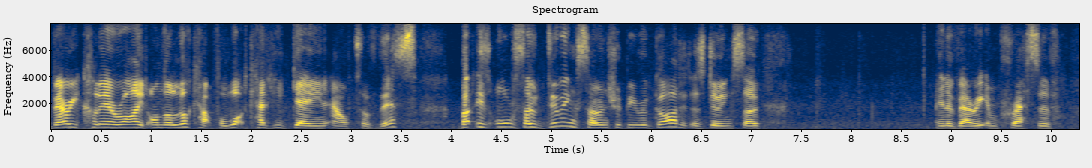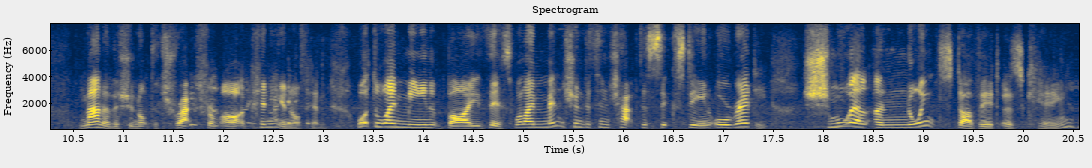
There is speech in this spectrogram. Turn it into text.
very clear-eyed on the lookout for what can he gain out of this but is also doing so and should be regarded as doing so in a very impressive manner. This should not detract from our opinion of him. What do I mean by this? Well, I mentioned it in chapter 16 already. Shmuel anoints David as king,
